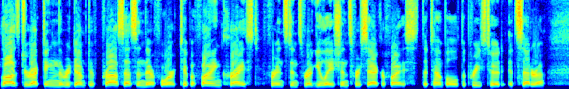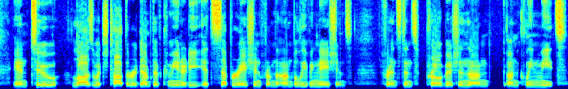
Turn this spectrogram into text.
Laws directing the redemptive process and therefore typifying Christ, for instance, regulations for sacrifice, the temple, the priesthood, etc. And 2. Laws which taught the redemptive community its separation from the unbelieving nations. For instance, prohibition on unclean meats,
